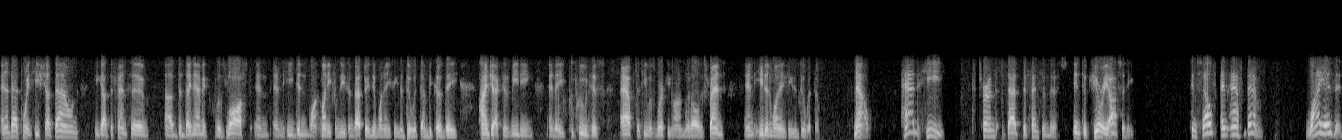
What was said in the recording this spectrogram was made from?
And at that point, he shut down. He got defensive uh, the dynamic was lost, and and he didn't want money from these investors. He didn't want anything to do with them because they hijacked his meeting and they poo-pooed his app that he was working on with all his friends, and he didn't want anything to do with them. Now, had he turned that defensiveness into curiosity himself and asked them, why is it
